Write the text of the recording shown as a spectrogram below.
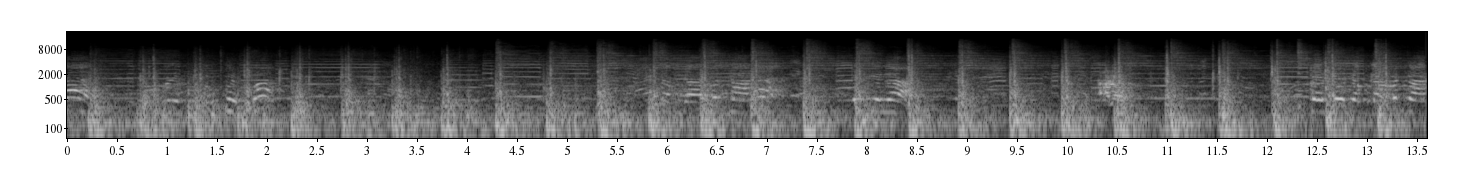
ได้ไม่สมสุขว่าไอ้สัปดาห์ก็การนะจริงๆอะเป็นเรื่องกับการประกาศ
